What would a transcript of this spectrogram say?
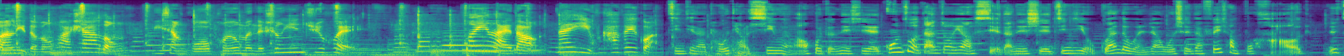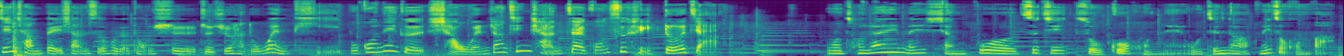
馆里的文化沙龙，理想国朋友们的声音聚会。欢迎来到 Naive 咖啡馆。今天的头条新闻啊，或者那些工作当中要写的那些经济有关的文章，我写的非常不好，就经常被上司或者同事指出很多问题。不过那个小文章经常在公司里得奖。我从来没想过自己走过红呢，我真的没走红吧？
